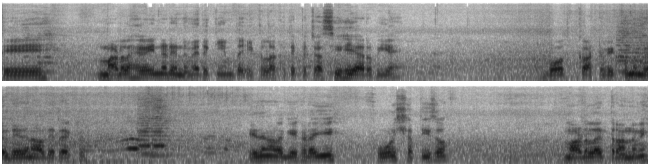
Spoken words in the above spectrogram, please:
ਤੇ ਮਾਡਲ ਹੈਗਾ ਜੀ 99 ਤੇ ਕੀਮਤ 1 ਲੱਖ ਤੇ 85 ਹਜ਼ਾਰ ਰੁਪਈਆ। ਬਹੁਤ ਘੱਟ ਵੇਖਣ ਨੂੰ ਮਿਲਦੇ ਇਹਦੇ ਨਾਲ ਦੇ ਟਰੈਕਟਰ। ਇਹਦੇ ਨਾਲ ਅੱਗੇ ਖੜਾ ਜੀ ਫੋਰਡ 3600 ਮਾਡਲ ਹੈ 93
